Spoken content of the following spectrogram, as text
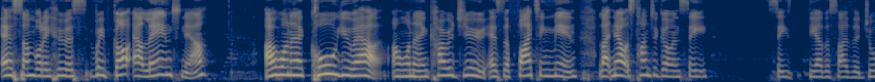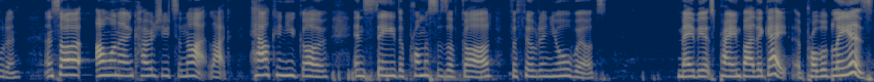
as somebody who is, we've got our land now. I want to call you out. I want to encourage you as the fighting men. Like now, it's time to go and see see the other side of the Jordan. And so I want to encourage you tonight. Like, how can you go and see the promises of God fulfilled in your worlds. Maybe it's praying by the gate. It probably is.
